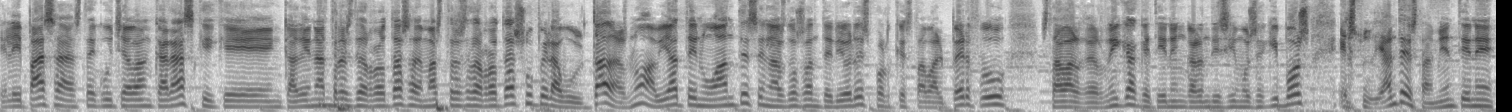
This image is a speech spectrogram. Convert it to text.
¿Qué le pasa a este Cuchaban Karaski que encadena tres derrotas, además tres derrotas súper abultadas, ¿no? Había atenuantes en las dos anteriores porque estaba el Perfu, estaba el Guernica, que tienen grandísimos equipos. Estudiantes también tiene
